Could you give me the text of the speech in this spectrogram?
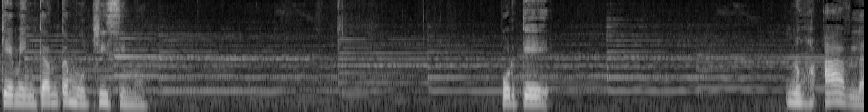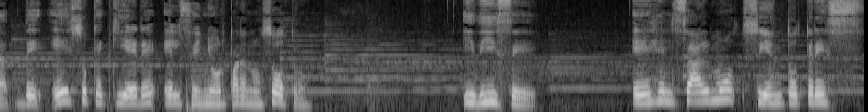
que me encanta muchísimo. Porque nos habla de eso que quiere el Señor para nosotros. Y dice, es el Salmo 103,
